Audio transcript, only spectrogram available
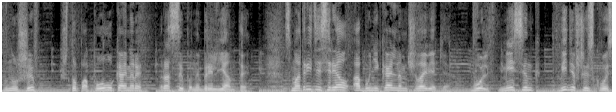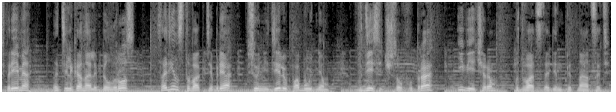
внушив, что по полу камеры рассыпаны бриллианты. Смотрите сериал об уникальном человеке. Вольф Мессинг, видевший сквозь время на телеканале «Белрос» с 11 октября всю неделю по будням в 10 часов утра и вечером в 21.15.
